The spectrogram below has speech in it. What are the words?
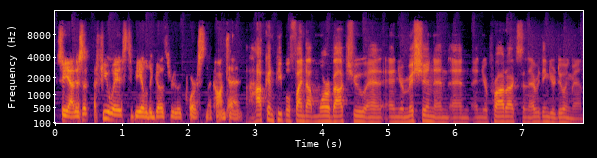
so yeah, there's a, a, few ways to be able to go through the course and the content. How can people find out more about you and, and your mission and, and, and your products and everything you're doing, man?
